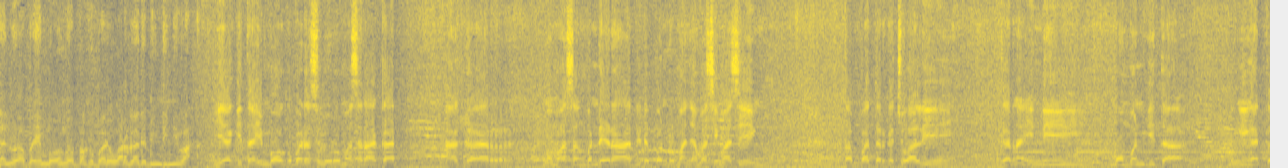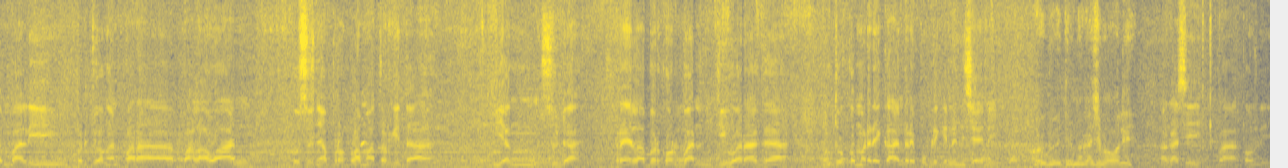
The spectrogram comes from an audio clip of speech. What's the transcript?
Lalu apa himbauan Bapak kepada warga Tebing Tinggi Pak? Ya kita himbau kepada seluruh masyarakat agar memasang bendera di depan rumahnya masing-masing tanpa terkecuali karena ini momen kita mengingat kembali perjuangan para pahlawan khususnya proklamator kita yang sudah rela berkorban jiwa raga untuk kemerdekaan Republik Indonesia ini. Oke, terima kasih Pak Wali. Terima kasih Pak Kauli.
